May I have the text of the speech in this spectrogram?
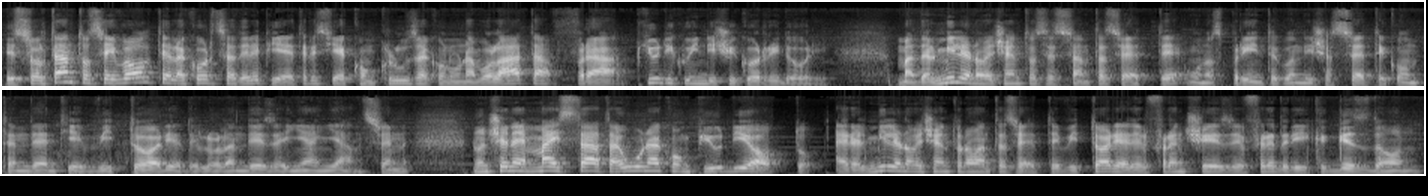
e soltanto sei volte la corsa delle pietre si è conclusa con una volata fra più di 15 corridori ma dal 1967, uno sprint con 17 contendenti e vittoria dell'olandese Jan Janssen, non ce n'è mai stata una con più di 8. Era il 1997, vittoria del francese Frédéric Guesdon.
